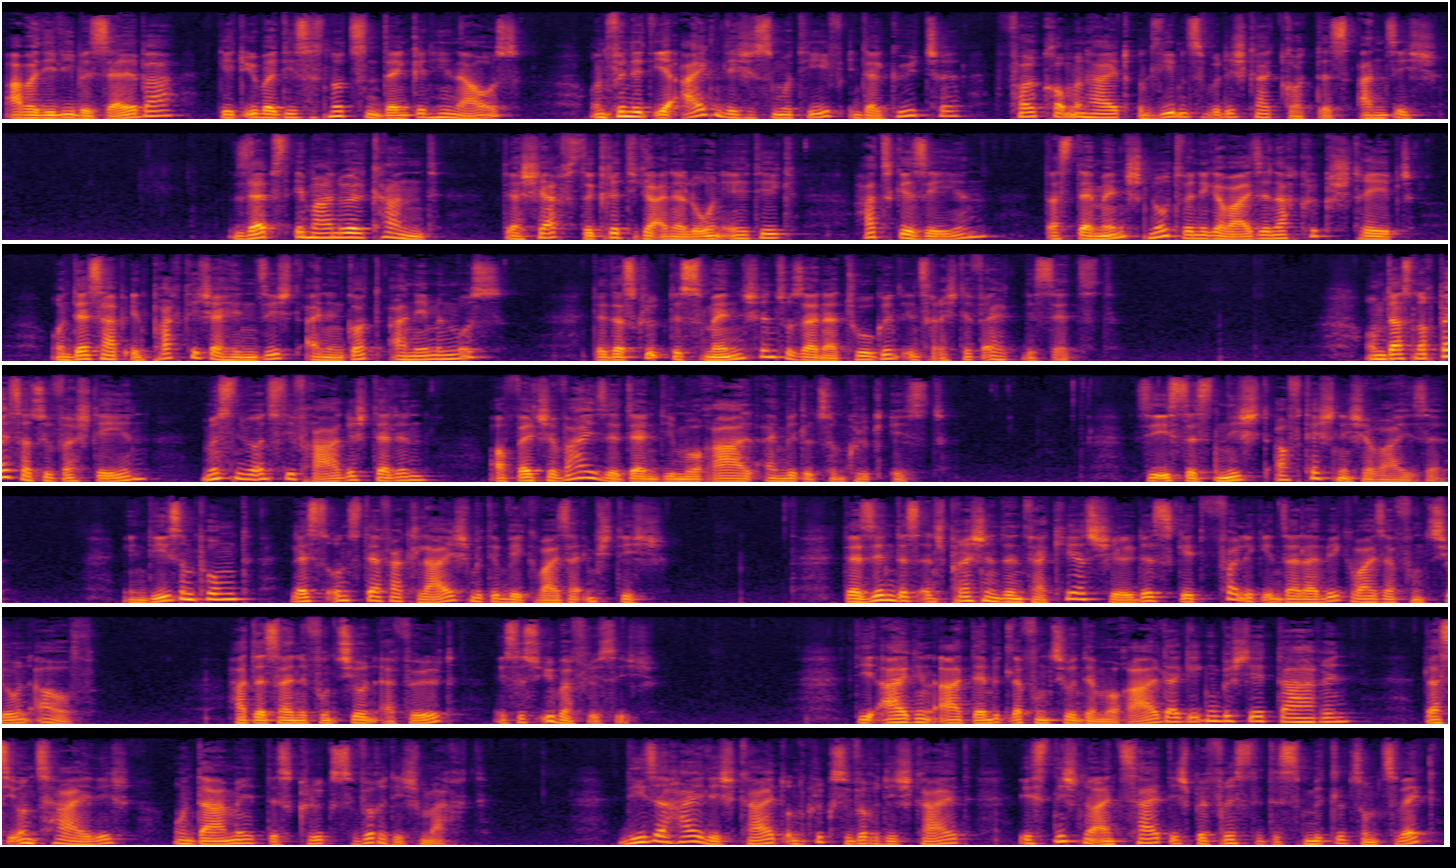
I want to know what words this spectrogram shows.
Aber die Liebe selber geht über dieses Nutzendenken hinaus und findet ihr eigentliches Motiv in der Güte, Vollkommenheit und Liebenswürdigkeit Gottes an sich. Selbst Immanuel Kant, der schärfste Kritiker einer Lohnethik, hat gesehen, dass der Mensch notwendigerweise nach Glück strebt und deshalb in praktischer Hinsicht einen Gott annehmen muss, der das Glück des Menschen zu seiner Tugend ins rechte Verhältnis setzt. Um das noch besser zu verstehen, müssen wir uns die Frage stellen, auf welche Weise denn die Moral ein Mittel zum Glück ist. sie ist es nicht auf technische Weise. In diesem Punkt lässt uns der Vergleich mit dem Wegweiser im Stich. Der Sinn des entsprechenden Verkehrsschildes geht völlig in seiner Wegweiserfunktion auf. Hat es seine Funktion erfüllt, ist es überflüssig. Die Eigenart der Mittlerfunktion der Moral dagegen besteht darin, dass sie uns heilig und damit des Glücks würdig macht. Diese Heiligkeit und Glückswürdigkeit ist nicht nur ein zeitlich befristetes Mittel zum Zweck,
